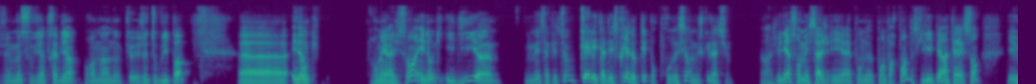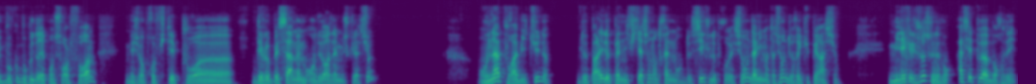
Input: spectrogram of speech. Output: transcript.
je me souviens très bien, Romain, donc euh, je ne t'oublie pas. Euh, et donc, Romain il réagit souvent, et donc il dit, euh, il met sa question, quel état d'esprit adopter pour progresser en musculation? Alors, je vais lire son message et répondre point par point parce qu'il est hyper intéressant. Il y a eu beaucoup, beaucoup de réponses sur le forum, mais je vais en profiter pour développer ça même en dehors de la musculation. On a pour habitude de parler de planification d'entraînement, de cycle de progression, d'alimentation, de récupération. Mais il y a quelque chose que nous avons assez peu abordé,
